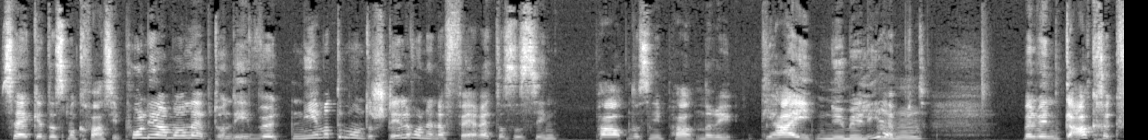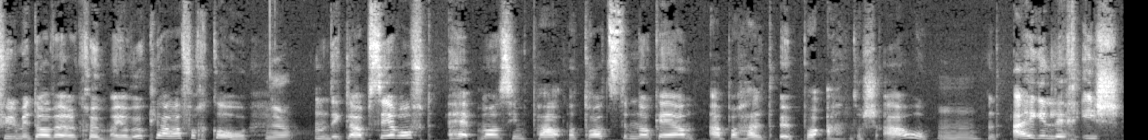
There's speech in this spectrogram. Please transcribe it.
sagen, dass man quasi Polyamor lebt. Und ich würde niemandem unterstellen, der eine Affäre hat, dass er seinen Partner, seine Partnerin die nicht mehr liebt. Mhm. Weil wenn gar kein Gefühl mehr da wäre, könnte man ja wirklich auch einfach gehen. Ja. Und ich glaube, sehr oft hat man seinen Partner trotzdem noch gern, aber halt jemand anders auch. Und eigentlich ist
